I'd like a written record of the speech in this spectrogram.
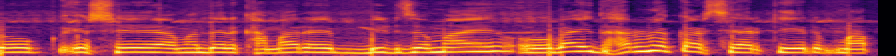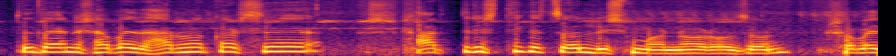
লোক এসে আমাদের খামারে বীর জমায় সবাই ধারণা করছে আর কি মাপতে দেয় না সবাই ধারণা করছে আটত্রিশ থেকে চল্লিশ মন ওজন সবাই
